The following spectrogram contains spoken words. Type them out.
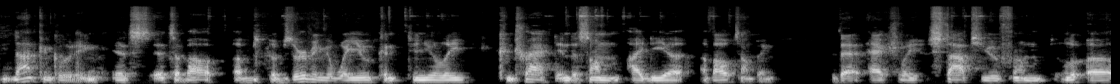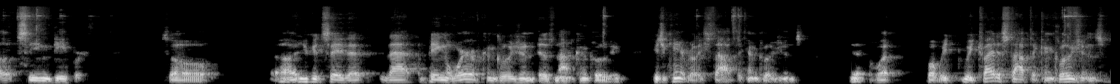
not concluding. It's it's about ob- observing the way you continually contract into some idea about something that actually stops you from uh, seeing deeper. So uh, you could say that that being aware of conclusion is not concluding because you can't really stop the conclusions. What what we we try to stop the conclusions,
